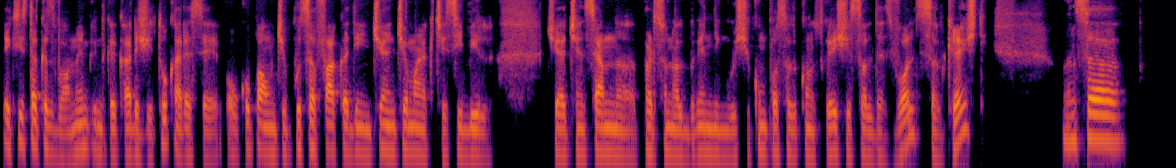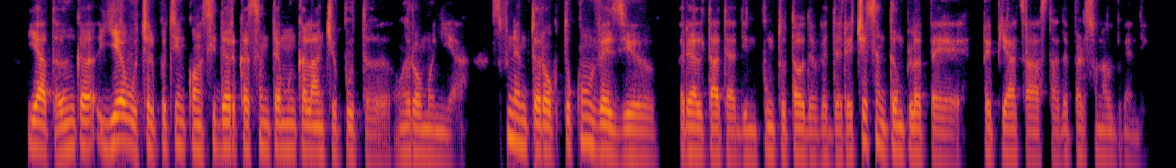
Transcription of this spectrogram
Există câțiva oameni, printre care și tu, care se ocupă, au început să facă din ce în ce mai accesibil ceea ce înseamnă personal branding-ul și cum poți să-l construiești și să-l dezvolți, să-l crești. Însă, iată, încă eu cel puțin consider că suntem încă la început uh, în România. Spune-mi, te rog, tu cum vezi uh, realitatea din punctul tău de vedere? Ce se întâmplă pe, pe piața asta de personal branding?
